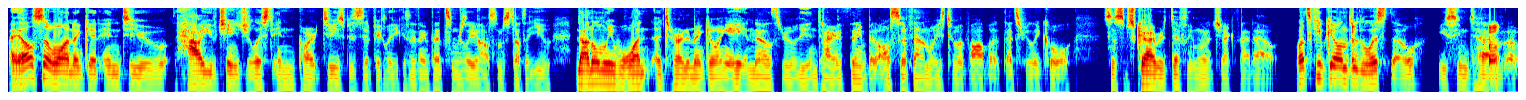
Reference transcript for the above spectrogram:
I also want to get into how you've changed your list in part two specifically, because I think that's some really awesome stuff that you not only want a tournament going eight and zero through the entire thing, but also found ways to evolve it. That's really cool. So subscribers definitely want to check that out. Let's keep going through the list, though. You seem to have. uh,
